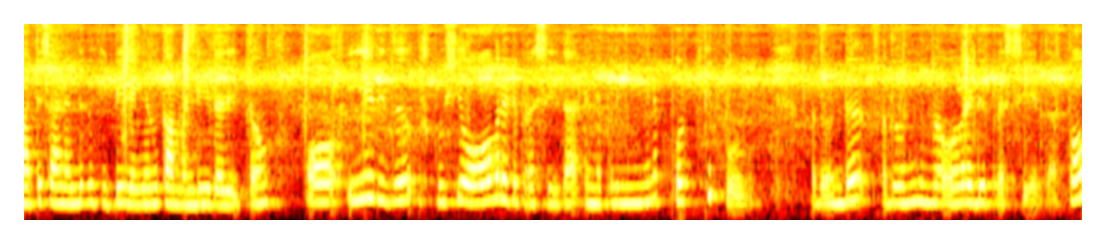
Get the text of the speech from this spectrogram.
മറ്റേ ചാനലിൽ ഇത് കിട്ടിയില്ലെങ്കിൽ ഒന്ന് കമന്റ് ചെയ്താൽ കേട്ടോ ഓ ഈ ഒരു ഇത് സ്കുഷി ഓവറായിട്ട് പ്രസ് ചെയ്താൽ എന്നെപ്പോലെ ഇങ്ങനെ പൊട്ടിപ്പോകും. അതുകൊണ്ട് അതുകൊണ്ട് നമ്മൾ ഓവറായിട്ട് പ്രസ് ചെയ്യരുത്. അപ്പോൾ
